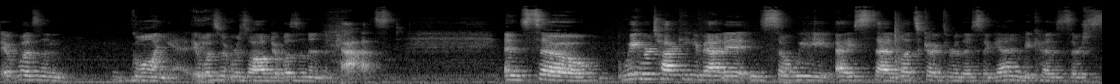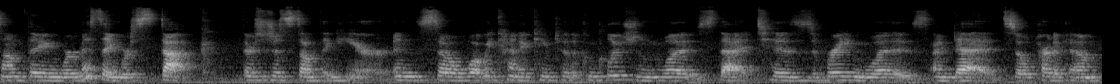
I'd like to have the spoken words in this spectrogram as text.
it wasn't gone yet. It Yeah. wasn't resolved. It wasn't in the past. And so we were talking about it, and so we, I said, let's go through this again because there's something we're missing. We're stuck. There's just something here. And so what we kind of came to the conclusion was that his brain was, I'm dead. So part of him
